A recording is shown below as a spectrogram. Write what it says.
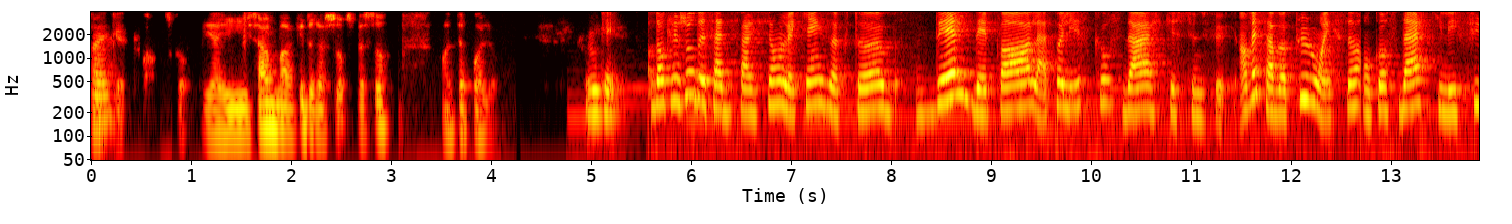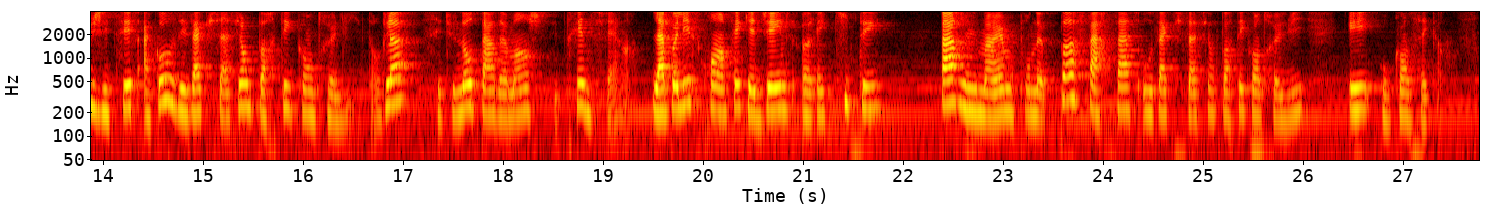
ouais. que, en tout cas, il, il semble manquer de ressources, mais ça, on n'était pas là. OK. Donc, le jour de sa disparition, le 15 octobre, dès le départ, la police considère que c'est une fugue. En fait, ça va plus loin que ça. On considère qu'il est fugitif à cause des accusations portées contre lui. Donc là, c'est une autre paire de manches, c'est très différent. La police croit en fait que James aurait quitté par lui-même pour ne pas faire face aux accusations portées contre lui et aux conséquences.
